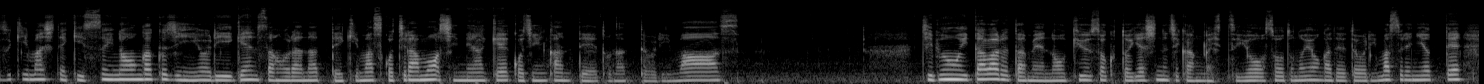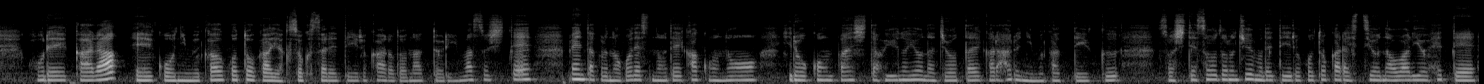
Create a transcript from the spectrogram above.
続きまして生粋の音楽人より源さんを占っていきます。こちらも新年明け個人鑑定となっております。自分をいたわるための休息と癒しの時間が必要、ソードの4が出ております。それによって、これから栄光に向かうことが約束されているカードとなっております。そして、ペンタクルの5ですので、過去の疲労困憊した冬のような状態から春に向かっていく。そして、ソードの10も出ていることから必要な終わりを経て、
